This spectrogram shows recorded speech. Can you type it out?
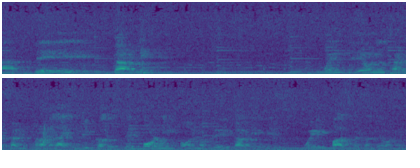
add the garlic when the onions are starting caramelizing because the burning point of the garlic is way faster than the onion.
